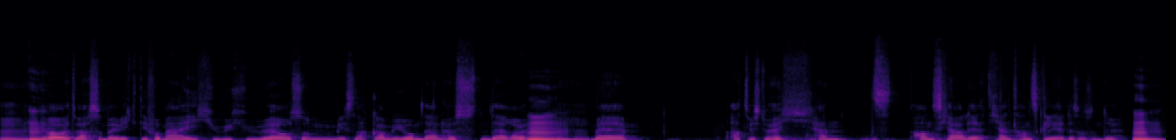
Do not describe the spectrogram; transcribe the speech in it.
Mm. Det var jo et vers som ble viktig for meg i 2020, og som vi snakka mye om den høsten der òg. Mm. Mhm. Med at hvis du har kjent hans kjærlighet, kjent hans glede sånn som du, Mm.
